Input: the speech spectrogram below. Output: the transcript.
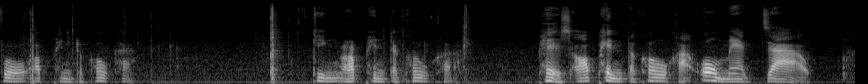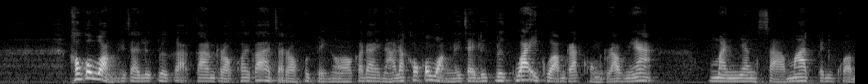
Four of pentacles ค่ะ King of pentacles ค่ะ Page of pentacles ค่ะ โอ้แม่เจ้าเขาก็หวังในใจลึกๆอะการรอคอยก็อาจจะรอคุณไปงอก็ได้นะ แล้วเขาก็หวังในใจลึกๆ ว่าอีความรักของเราเนี่ย มันยังสามารถเป็นความ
